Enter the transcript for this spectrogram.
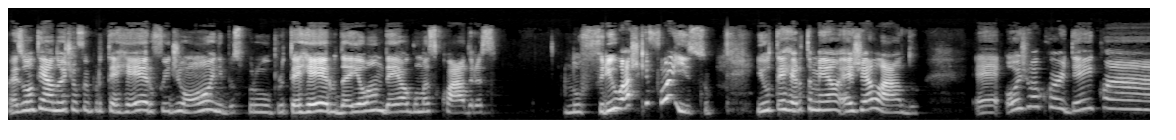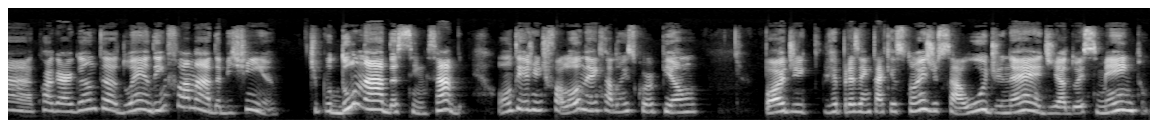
Mas ontem à noite eu fui pro terreiro, fui de ônibus pro, pro terreiro, daí eu andei algumas quadras no frio, acho que foi isso. E o terreiro também é, é gelado. É, hoje eu acordei com a, com a garganta doendo, inflamada, bichinha. Tipo, do nada, assim, sabe? Ontem a gente falou, né, que a lua escorpião pode representar questões de saúde, né, de adoecimento,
